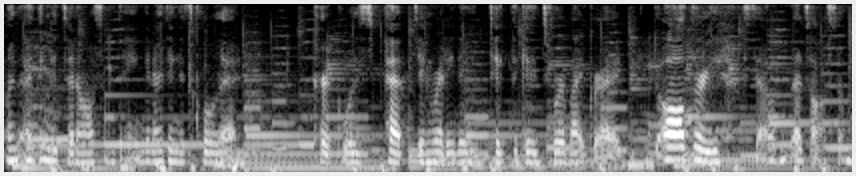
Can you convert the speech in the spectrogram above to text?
I, I think it's an awesome thing, and I think it's cool that Kirk was pepped and ready to take the kids for a bike ride, all three. So that's awesome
